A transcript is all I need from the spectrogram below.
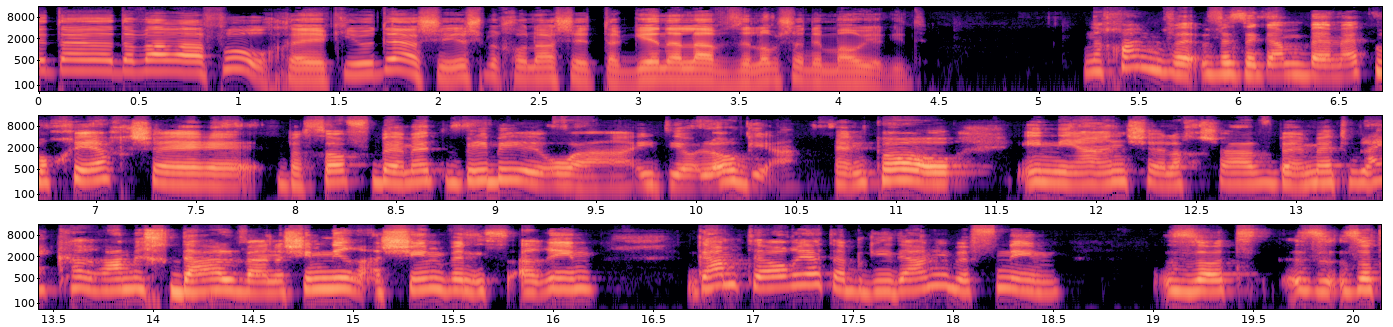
את הדבר ההפוך, אה, כי הוא יודע שיש מכונה שתגן עליו, זה לא משנה מה הוא יגיד. נכון, ו- וזה גם באמת מוכיח שבסוף באמת ביבי הוא האידיאולוגיה. אין פה עניין של עכשיו באמת אולי קרה מחדל ואנשים נרעשים ונסערים. גם תיאוריית הבגידה מבפנים. זאת, זאת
